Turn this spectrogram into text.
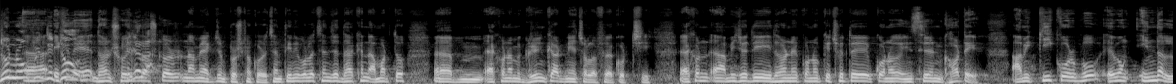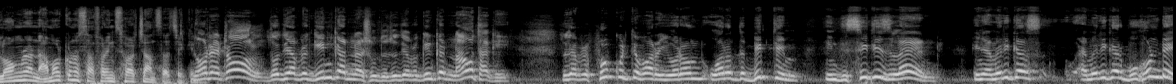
ধরুন শহীদ লস্কর নামে একজন প্রশ্ন করেছেন। তিনি বলেছেন যে দেখেন আমার তো এখন আমি গ্রিন কার্ড নিয়ে চলাফেরা করছি। এখন আমি যদি এই ধরনের কোনো কিছুতে কোনো ইনসিডেন্ট ঘটে আমি কি করব এবং ইন দ্য লং রান আমার কোনো সাফারিংস হওয়ার চান্স আছে কি নট এট অল যদি আপনার গ্রিন কার্ড না শুধু যদি আপনার গ্রিন কার্ড নাও থাকে যদি আপনি প্রুভ করতে পারেন you are one of the victim in the cities land in Americas আমেরিকার ভূখণ্ডে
